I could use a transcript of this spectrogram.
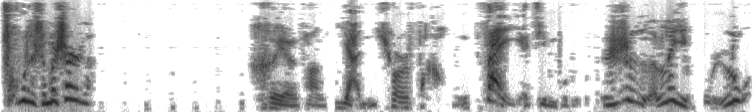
出了什么事儿了？贺远芳眼圈发红，再也禁不住，热泪滚落。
